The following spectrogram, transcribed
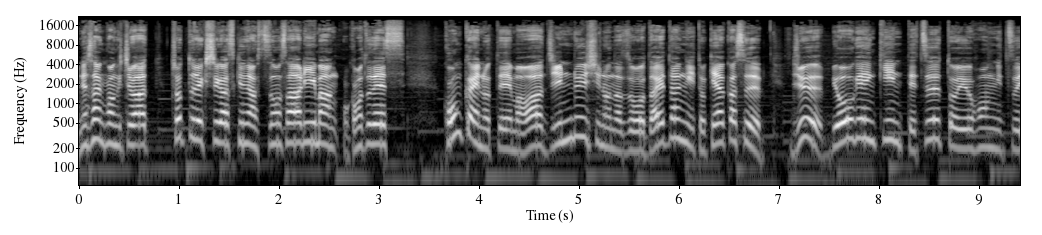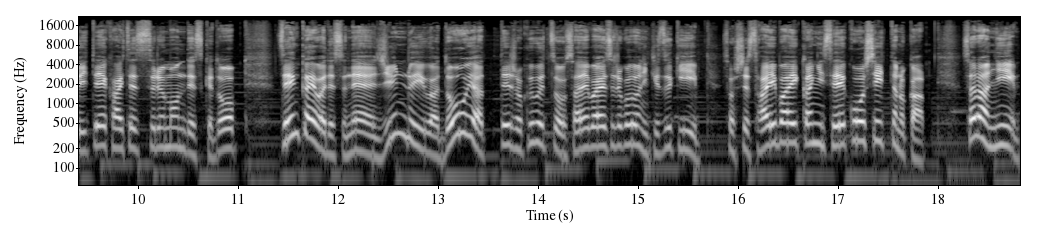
皆さんこんにちは。ちょっと歴史が好きな普通のサラリーマン岡本です。今回のテーマは人類史の謎を大胆に解き明かす10病原菌鉄という本について解説するもんですけど前回はですね人類はどうやって植物を栽培することに気づきそして栽培化に成功していったのかさらに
